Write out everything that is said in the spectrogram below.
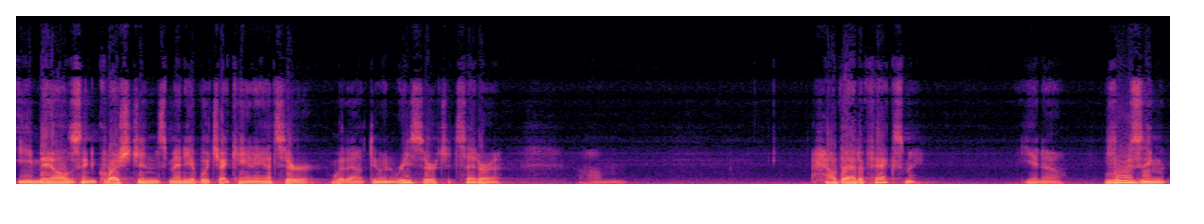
emails and questions, many of which I can't answer without doing research, etc. Um, how that affects me, you know, losing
